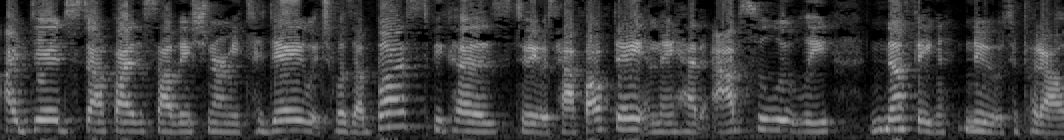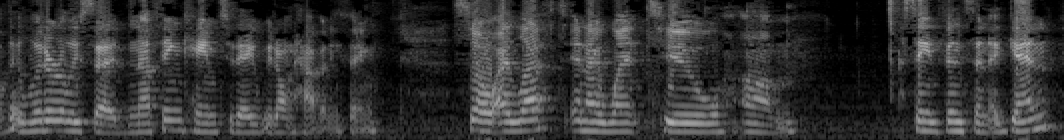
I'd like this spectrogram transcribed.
I did stop by the Salvation Army today, which was a bust because today was half off day and they had absolutely nothing new to put out. They literally said, nothing came today. We don't have anything. So I left and I went to um, St. Vincent again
